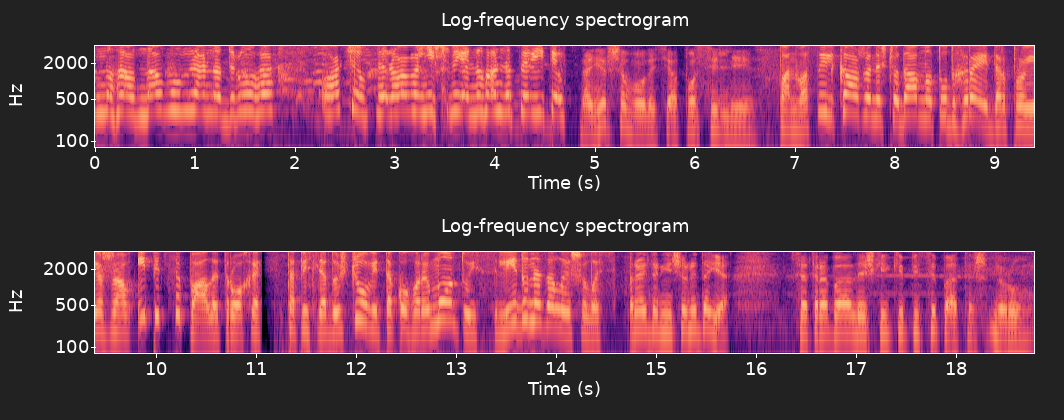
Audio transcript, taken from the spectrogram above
Нога одна вмовляна, друга. Очі обтировані, що я нога наперед. Найгірша вулиця по селі. Пан Василь каже, нещодавно тут грейдер проїжджав і підсипали трохи. Та після дощу від такого ремонту й сліду не залишилось. Грейдер нічого не дає. Це треба лише тільки підсипати дорогу.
